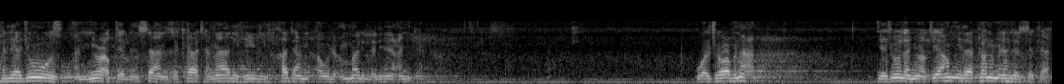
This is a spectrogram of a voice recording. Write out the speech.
هل يجوز أن يعطي الإنسان زكاة ماله للخدم أو العمال الذين عنده؟ والجواب نعم. يجوز أن يعطيهم إذا كانوا من أهل الزكاة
